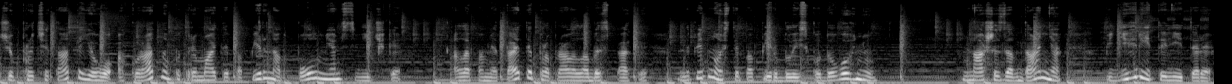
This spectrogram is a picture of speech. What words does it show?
Щоб прочитати його, акуратно потримайте папір над полум'ям свічки. Але пам'ятайте про правила безпеки. Не підносьте папір близько до вогню. Наше завдання підігріти літери,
